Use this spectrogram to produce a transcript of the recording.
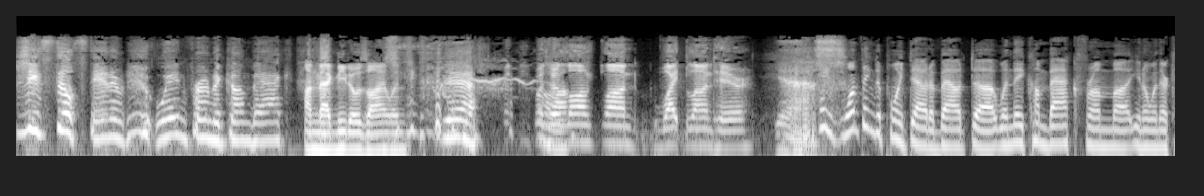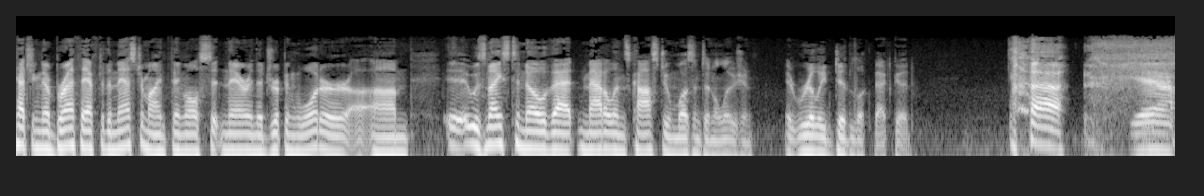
She's still standing, waiting for him to come back. on Magneto's island. Yeah. with her long blonde, white blonde hair. Yes. Hey, one thing to point out about uh, when they come back from, uh, you know, when they're catching their breath after the mastermind thing, all sitting there in the dripping water. Uh, um, it, it was nice to know that Madelyne's costume wasn't an illusion. It really did look that good. Yeah.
